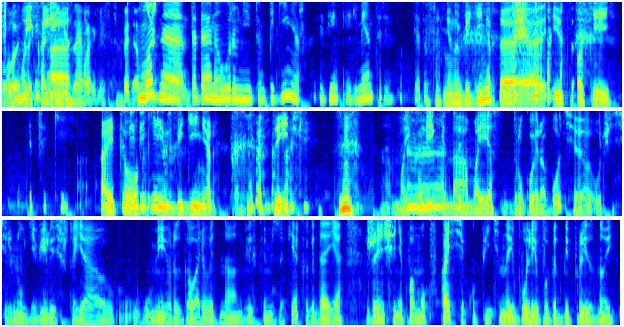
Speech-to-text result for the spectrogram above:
Ой, мы коллеги не знаем английский, понятно. Можно тогда на уровне там beginner, elementary, где-то Не, ну beginner-то it's okay. It's okay. I talk in beginner stage. Мои А, коллеги в на моей другой работе очень сильно удивились, что я умею разговаривать на английском языке, когда я женщине помог в кассе купить наиболее выгодный проездной.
